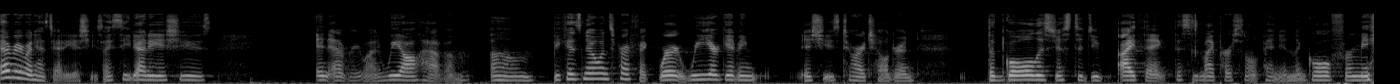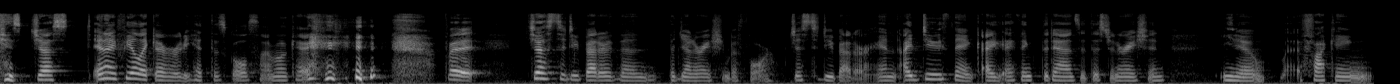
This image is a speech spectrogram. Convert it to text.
everyone has daddy issues. I see daddy issues in everyone. We all have them um, because no one's perfect. We're we are giving issues to our children. The goal is just to do i think this is my personal opinion the goal for me is just and i feel like i've already hit this goal so i'm okay. But just to do better than the generation before just to do better. And i do think I, I think the dads of this generation you know fucking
